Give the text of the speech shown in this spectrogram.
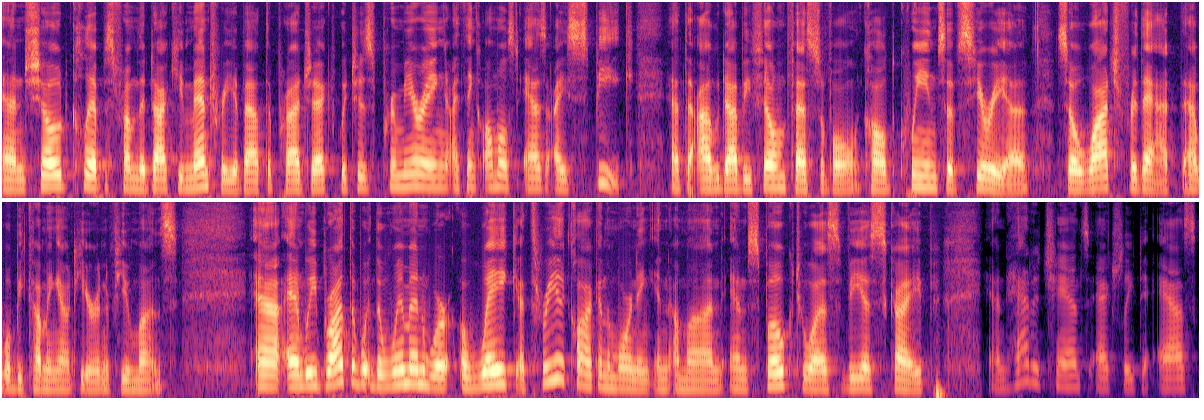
and showed clips from the documentary about the project, which is premiering, I think, almost as I speak at the Abu Dhabi Film Festival called Queens of Syria. So watch for that. That will be coming out here in a few months. Uh, and we brought the, the women were awake at 3 o'clock in the morning in Amman and spoke to us via Skype and had a chance actually to ask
